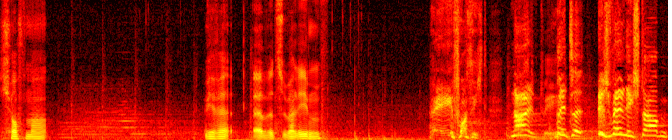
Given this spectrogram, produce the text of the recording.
Ich hoffe mal, wir er wird's überleben. Hey, Vorsicht! Nein, bitte! Ich will nicht sterben!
